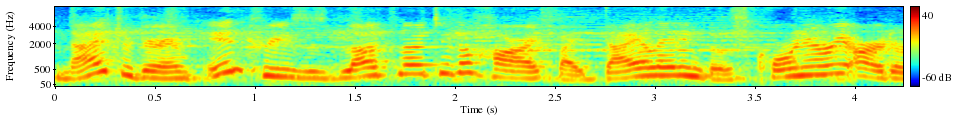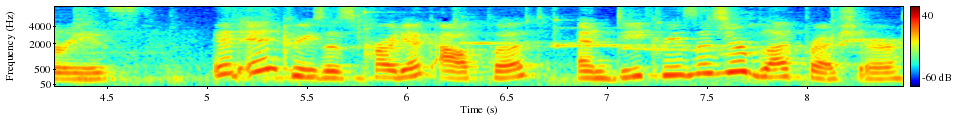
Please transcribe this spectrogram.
Nitroderm increases blood flow to the heart by dilating those coronary arteries. It increases cardiac output and decreases your blood pressure,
